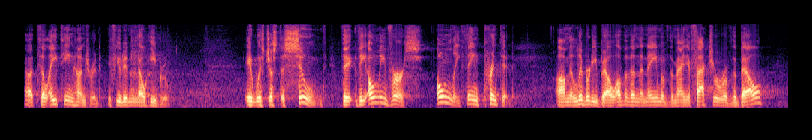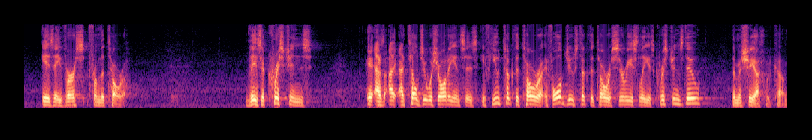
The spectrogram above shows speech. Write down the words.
uh, till 1800 if you didn't know Hebrew. It was just assumed. The, the only verse, only thing printed on the Liberty Bell, other than the name of the manufacturer of the bell, is a verse from the Torah. These are Christians. As I, I, tell Jewish audiences, if you took the Torah, if all Jews took the Torah seriously as Christians do, the Mashiach would come.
